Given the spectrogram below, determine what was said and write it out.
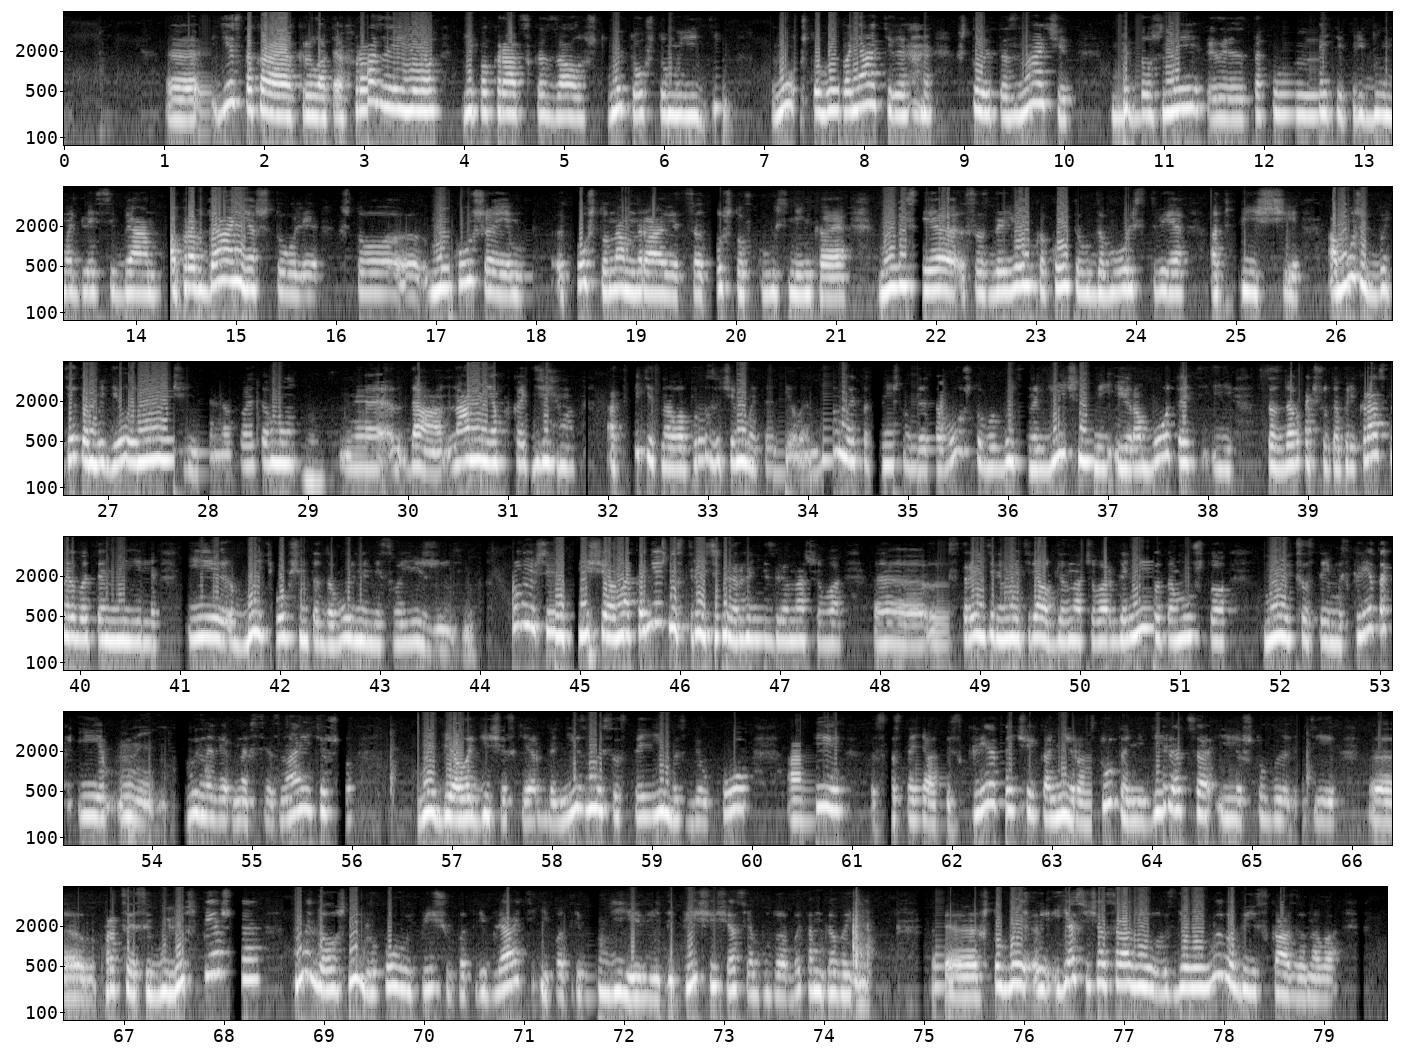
Э, Есть такая крылатая фраза ее, Гиппократ сказал, что мы то, что мы едим. Ну, чтобы понять, э, что это значит, мы должны э, такую, знаете, придумать для себя оправдание, что ли, что мы кушаем то, что нам нравится, то, что вкусненькое. Мы все создаем какое-то удовольствие от пищи. А может быть, это мы делаем не очень сильно. Поэтому, э, да, нам необходимо ответить на вопрос, зачем мы это делаем. Делаем мы это, конечно, для того, чтобы быть энергичными и работать, и создавать что-то прекрасное в этом мире, и быть, в общем-то, довольными своей жизнью. Кроме всего, пища, она, конечно, строительный организм для нашего, э, строительный материал для нашего организма, потому что мы состоим из клеток, и вы, наверное, все знаете, что мы биологические организмы, состоим из белков, они состоят из клеточек, они растут, они делятся, и чтобы эти э, процессы были успешны, мы должны белковую пищу потреблять и потреблять другие виды пищи. Сейчас я буду об этом говорить. Э, Чтобы э, я сейчас сразу сделаю выводы из сказанного,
